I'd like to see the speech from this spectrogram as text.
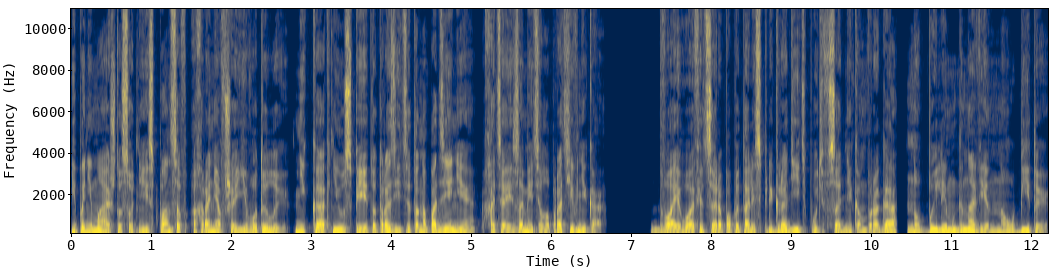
и понимая, что сотня испанцев, охранявшая его тылы, никак не успеет отразить это нападение, хотя и заметила противника. Два его офицера попытались преградить путь всадникам врага, но были мгновенно убиты.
